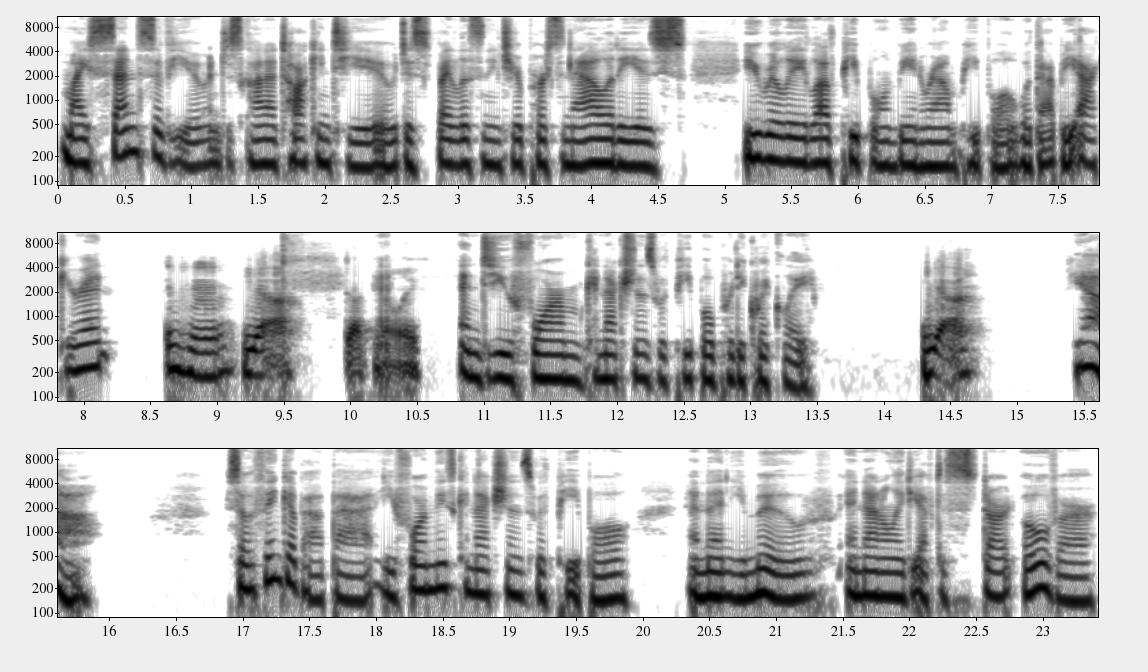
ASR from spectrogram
my sense of you and just kind of talking to you, just by listening to your personality, is you really love people and being around people. Would that be accurate? Mm-hmm. Yeah, definitely. And do you form connections with people pretty quickly? Yeah. Yeah. So think about that. You form these connections with people and then you move. And not only do you have to start over,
